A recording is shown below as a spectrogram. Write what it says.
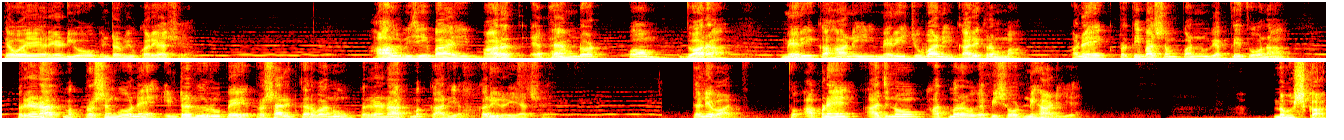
તેઓએ રેડિયો ઇન્ટરવ્યૂ કર્યા છે. હાલ વિજયભાઈ ભારત એફએમ ડોટ કોમ દ્વારા મેરી કહાની, મેરી જુબાની કાર્યક્રમમાં અનેક પ્રતિભા સંપન્ન વ્યક્તિત્વોના પ્રેરણાત્મક પ્રસંગોને ઇન્ટરવ્યૂ રૂપે પ્રસારિત કરવાનું પ્રેરણાત્મક કાર્ય કરી રહ્યા છે. ધન્યવાદ. તો આપણે આજનો આત્મરવ એપિસોડ નિહાળીએ. નમસ્કાર.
